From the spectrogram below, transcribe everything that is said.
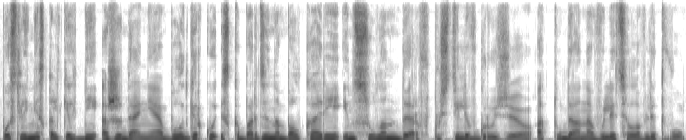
После нескольких дней ожидания блогерку из Кабардино-Балкарии Инсу Ландер впустили в Грузию. Оттуда она вылетела в Литву.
